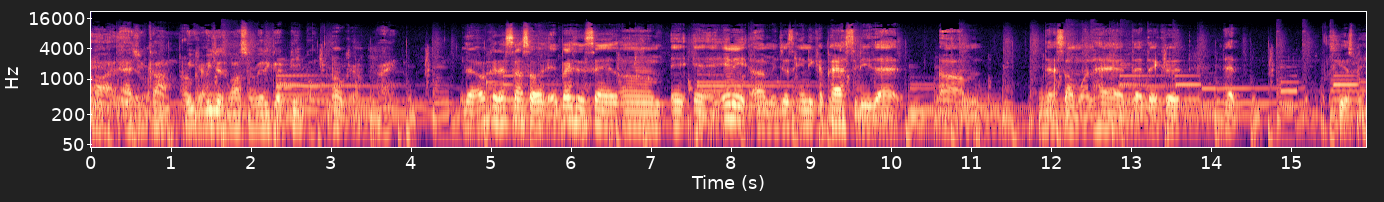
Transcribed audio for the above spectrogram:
uh, as you come. We, we just want some really good people, Okay. Yeah, okay, that sounds so. It basically saying, um, in, in any, um, in just any capacity that, um, that someone had that they could, that, excuse me,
